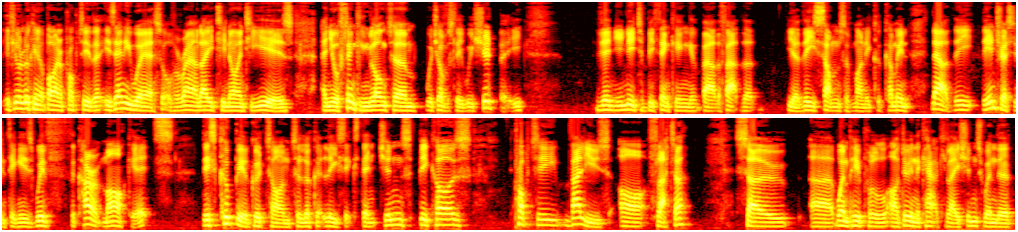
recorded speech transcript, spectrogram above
if you're looking at buying a property that is anywhere sort of around 80 90 years and you're thinking long term which obviously we should be then you need to be thinking about the fact that know, these sums of money could come in. Now, the, the interesting thing is with the current markets, this could be a good time to look at lease extensions because property values are flatter. So uh, when people are doing the calculations, when the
